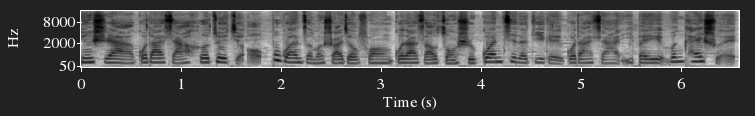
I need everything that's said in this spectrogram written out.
平时啊，郭大侠喝醉酒，不管怎么耍酒疯，郭大嫂总是关切地递给郭大侠一杯温开水，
